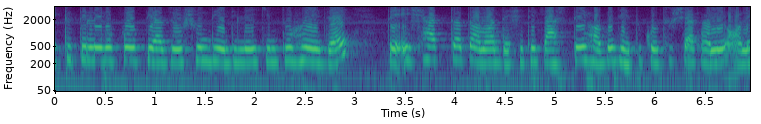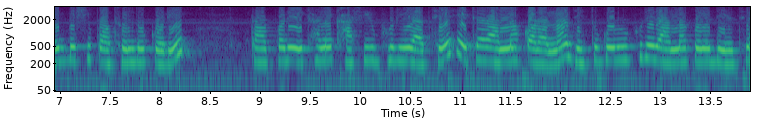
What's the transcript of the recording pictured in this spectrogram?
একটু তেলের উপর পেঁয়াজ, রসুন দিয়ে দিলেই কিন্তু হয়ে যায়। তো এই শাকটা তো আমার দেশে থেকে আসতেই হবে, যেহেতু কচুর শাক আমি অনেক বেশি পছন্দ করি। তারপরে এখানে খাসির ভুড়ি আছে। এটা রান্না করা না, যেহেতু গরুর ভুড়ি রান্না করে দিয়েছে,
